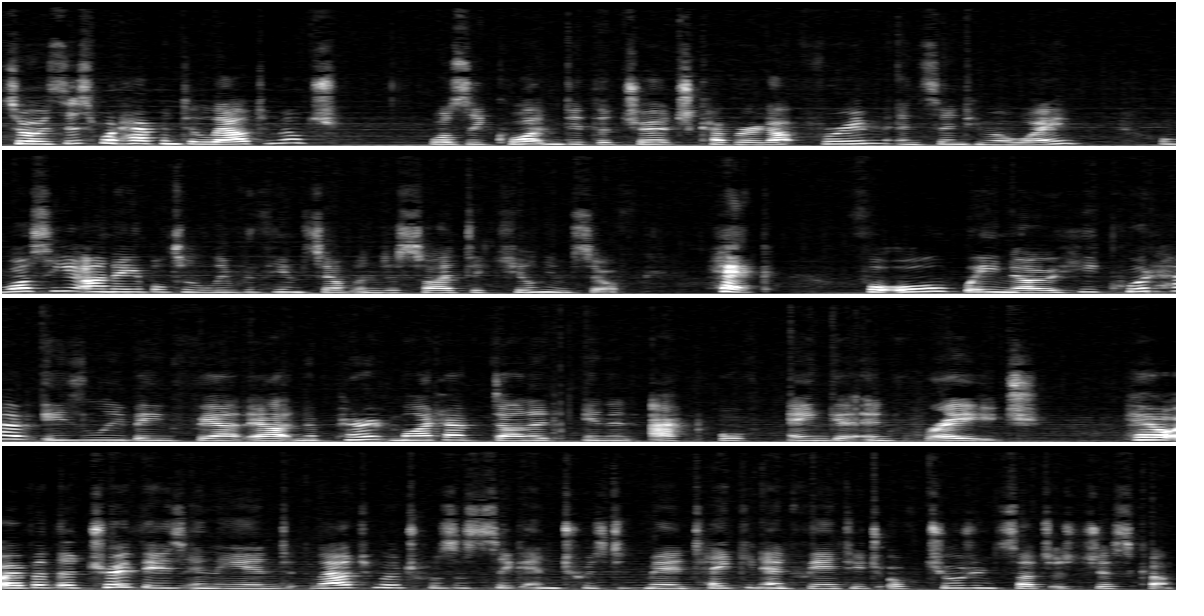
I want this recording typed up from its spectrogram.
So is this what happened to Loutermilch? Was he caught and did the church cover it up for him and send him away? Was he unable to live with himself and decide to kill himself? Heck, for all we know, he could have easily been found out and a parent might have done it in an act of anger and rage. However, the truth is, in the end, Loutermilch was a sick and twisted man taking advantage of children such as Jessica.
